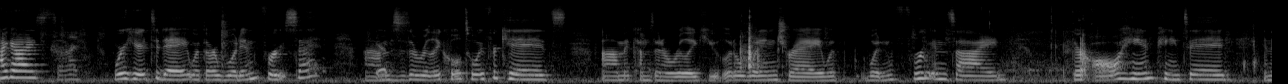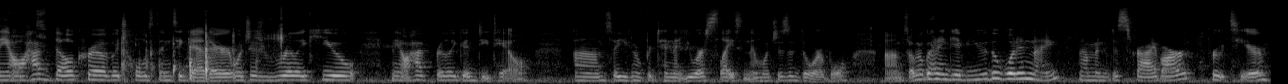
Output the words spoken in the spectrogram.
Hi guys, Hi. we're here today with our wooden fruit set. Um, Yep. This is a really cool toy for kids. Um, it comes in a really cute little wooden tray with wooden fruit inside. They're all hand painted and they all have Velcro which holds them together, which is really cute. And they all have really good detail. Um, so you can pretend that you are slicing them, which is adorable. Um, so I'm gonna go ahead and give you the wooden knife and I'm gonna describe our fruits here.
